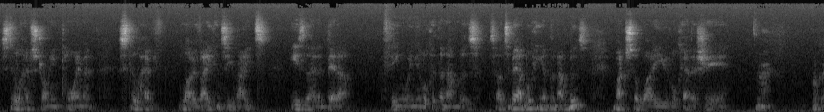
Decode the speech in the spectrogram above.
still have strong employment, still have low vacancy rates, is that a better thing when you look at the numbers? So it's about looking at the numbers, much the way you look at a share. Right. Okay.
